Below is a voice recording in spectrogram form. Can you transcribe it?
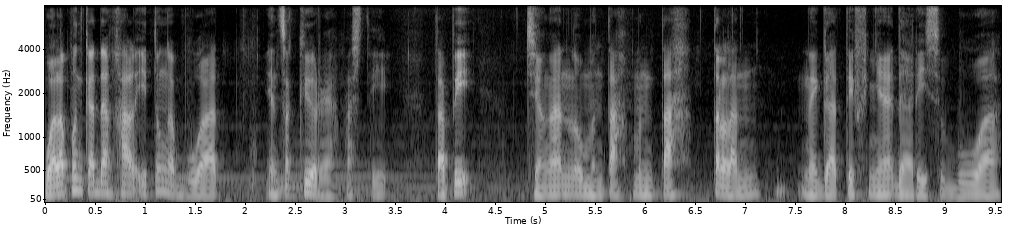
walaupun kadang hal itu nggak buat insecure ya pasti. Tapi jangan lo mentah-mentah telan negatifnya dari sebuah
